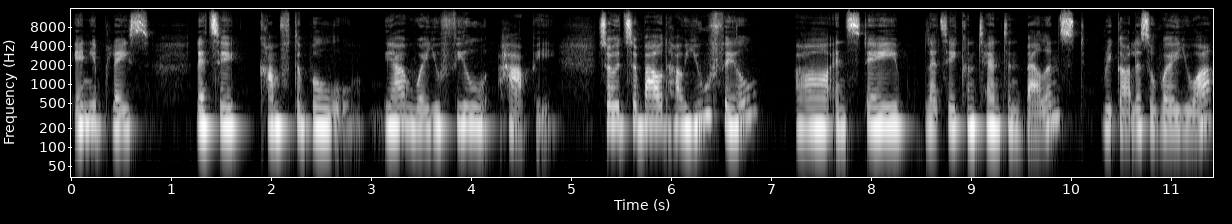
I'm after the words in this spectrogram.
any place, let's say, comfortable, yeah, where you feel happy. So it's about how you feel uh, and stay, let's say, content and balanced, regardless of where you are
